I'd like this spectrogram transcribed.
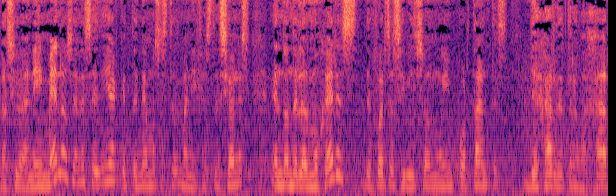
la ciudadanía y menos en ese día que tenemos estas manifestaciones en donde las mujeres de fuerza civil son muy importantes, dejar de trabajar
